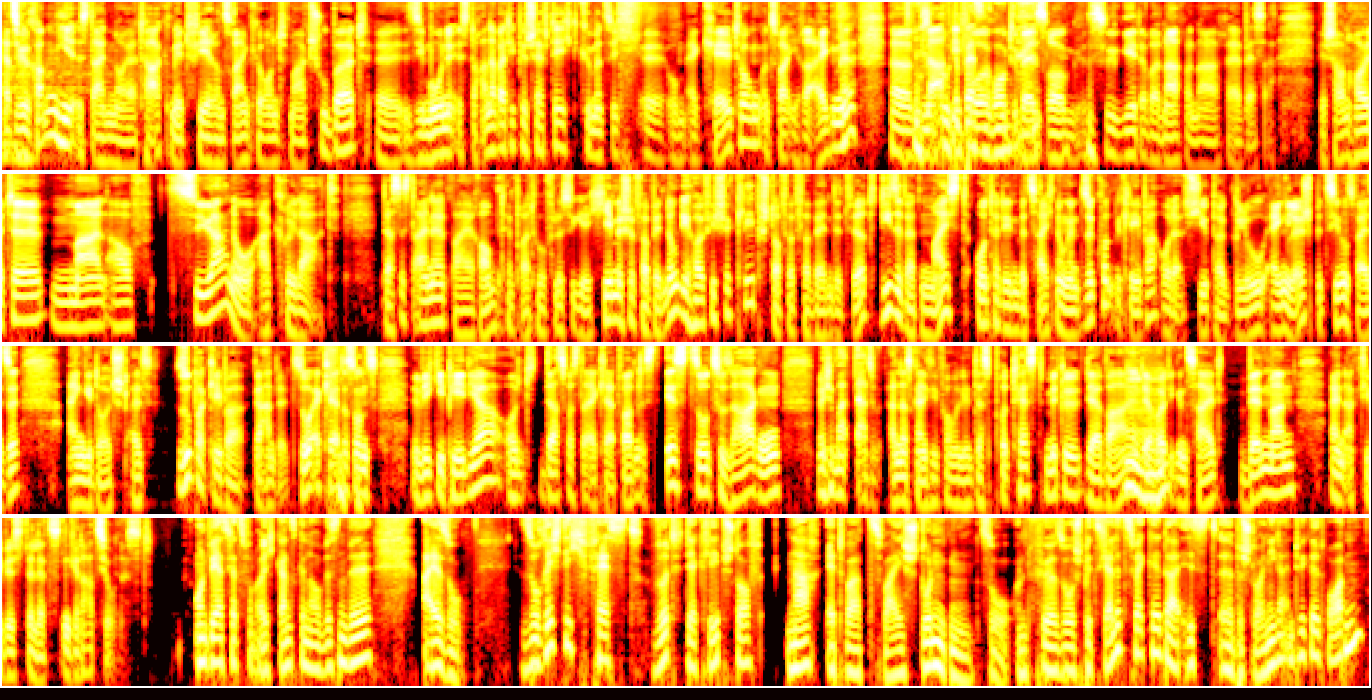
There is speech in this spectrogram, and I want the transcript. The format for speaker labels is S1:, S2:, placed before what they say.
S1: Herzlich willkommen. Hier ist ein neuer Tag mit Ferenc Reinke und Marc Schubert. Äh, Simone ist noch anderweitig beschäftigt, kümmert sich äh, um Erkältung und zwar ihre eigene. Äh, nach
S2: gute
S1: wie vor
S2: Besserung.
S1: gute Besserung. Es geht aber nach und nach äh, besser. Wir schauen heute mal auf Cyanoacrylat. Das ist eine bei Raumtemperatur flüssige chemische Verbindung, die häufig für Klebstoffe verwendet wird. Diese werden meist unter den Bezeichnungen Sekundenkleber oder Superglue Englisch beziehungsweise eingedeutscht als Superkleber gehandelt. So erklärt es uns Wikipedia und das, was da erklärt worden ist, ist sozusagen, möchte mal, also anders kann ich nicht formulieren, das Protestmittel der Wahl der heutigen Zeit, wenn man ein Aktivist der letzten Generation ist.
S2: Und wer es jetzt von euch ganz genau wissen will, also, so richtig fest wird der Klebstoff nach etwa zwei Stunden so. Und für so spezielle Zwecke, da ist äh, Beschleuniger entwickelt worden.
